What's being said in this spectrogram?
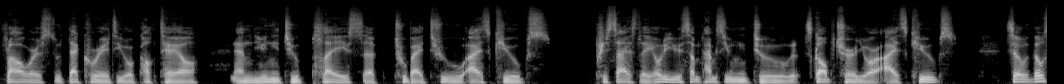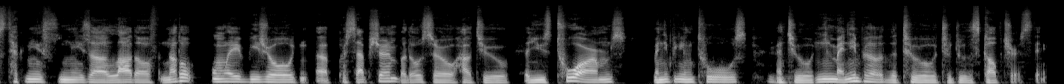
flowers to decorate your cocktail and you need to place uh, two by two ice cubes precisely, or you sometimes you need to sculpture your ice cubes. So those techniques needs a lot of not only visual uh, perception, but also how to use two arms, manipulating tools, and to manipulate the tool to do the sculptures thing.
